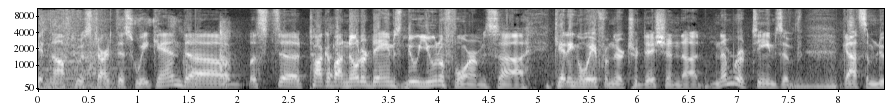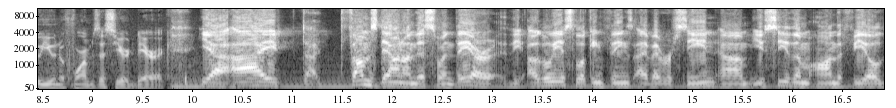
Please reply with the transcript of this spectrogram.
Getting off to a start this weekend. Uh, let's uh, talk about Notre Dame's new uniforms, uh, getting away from their tradition. A number of teams have got some new uniforms this year, Derek. Yeah, I uh, thumbs down on this one. They are the ugliest looking things I've ever seen. Um, you see them on the field.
